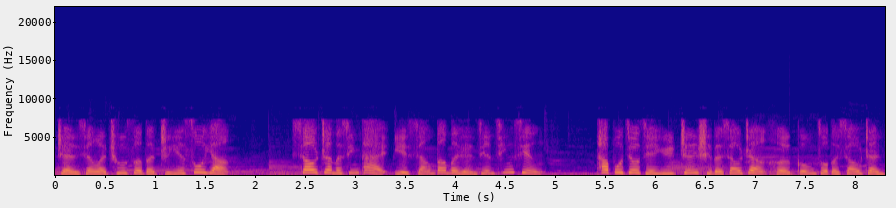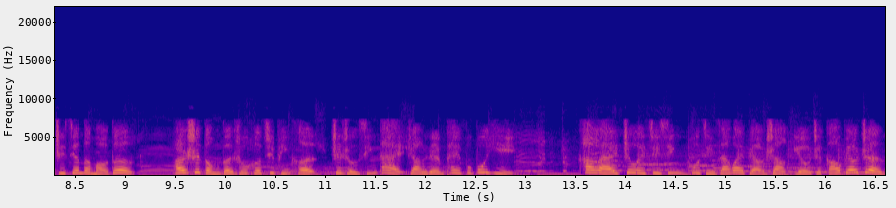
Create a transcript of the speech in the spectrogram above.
展现了出色的职业素养。肖战的心态也相当的人间清醒，他不纠结于真实的肖战和工作的肖战之间的矛盾，而是懂得如何去平衡。这种心态让人佩服不已。看来这位巨星不仅在外表上有着高标准，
